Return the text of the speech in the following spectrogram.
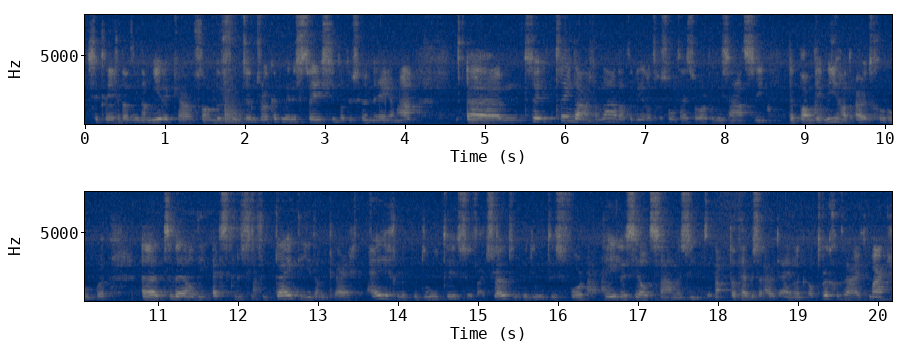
Ze kregen dat in Amerika van de Food and Drug Administration, dat is hun EMA. Um, twee, dagen nadat de Wereldgezondheidsorganisatie de pandemie had uitgeroepen. Uh, terwijl die exclusiviteit die je dan krijgt eigenlijk bedoeld is, of uitsluitend bedoeld is, voor hele zeldzame ziekten. Nou, dat hebben ze uiteindelijk al teruggedraaid. Maar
